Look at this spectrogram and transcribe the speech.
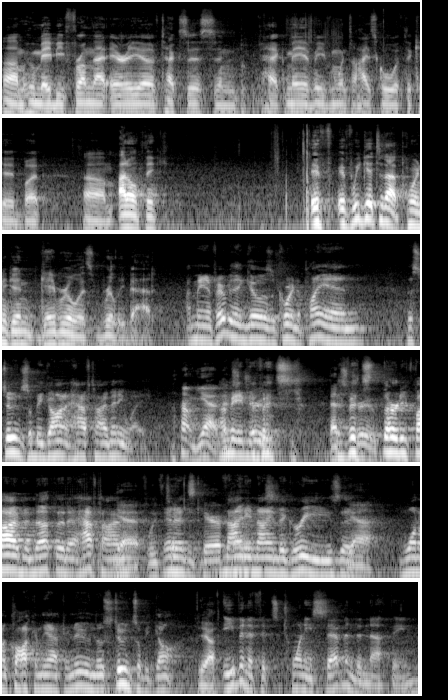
um, who may be from that area of Texas, and heck, may have even went to high school with the kid. But um, I don't think if if we get to that point again, Gabriel is really bad. I mean, if everything goes according to plan, the students will be gone at halftime anyway. oh, yeah, that's I mean, true. if it's That's if it's 35 to nothing at halftime, Yeah, if we've and taken it's care of 99 things. degrees at Yeah. one o'clock in the afternoon, those students will be gone. Yeah, even if it's 27 to nothing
